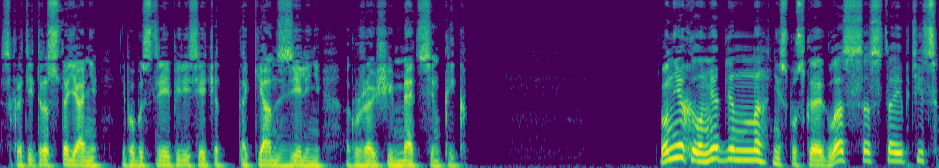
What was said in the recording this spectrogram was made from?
сократить расстояние и побыстрее пересечь этот океан зелени, окружающий Мэтсин-Крик. Он ехал медленно, не спуская глаз со стаи птиц.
